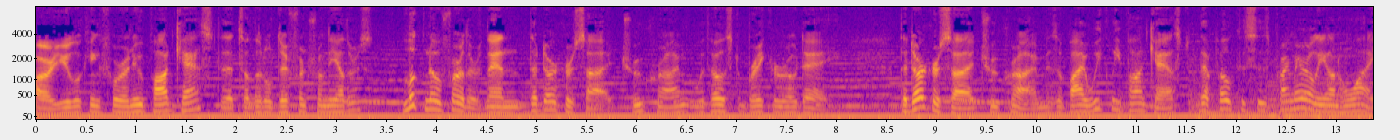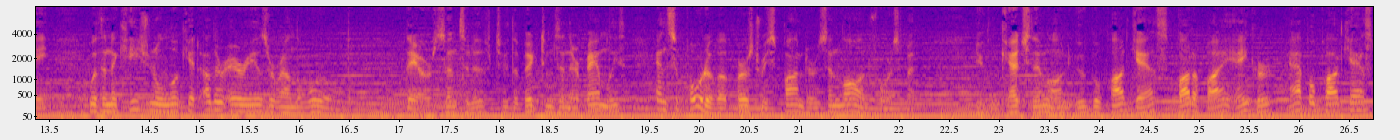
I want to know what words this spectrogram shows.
Are you looking for a new podcast that's a little different from the others? Look no further than The Darker Side True Crime with host Breaker O'Day. The Darker Side True Crime is a bi weekly podcast that focuses primarily on Hawaii with an occasional look at other areas around the world. They are sensitive to the victims and their families and supportive of first responders and law enforcement. You can catch them on Google Podcasts, Spotify, Anchor, Apple Podcast,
